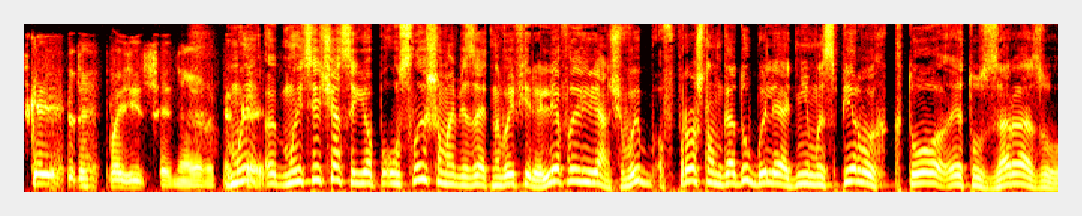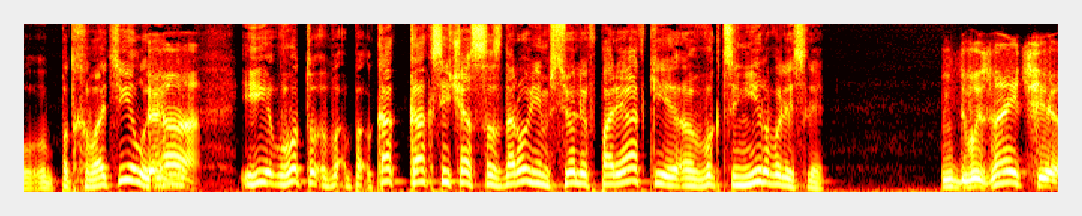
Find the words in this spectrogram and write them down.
скорее, это композиция, наверное. Мы, э, мы сейчас ее услышим обязательно в эфире. Лев Валерьянович, вы в прошлом году были одним из первых, кто эту заразу подхватил. И- Да. И, вот э, п- как, как сейчас со здоровьем? Все ли в порядке? Э, Вакцинировались ли? Вы знаете,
